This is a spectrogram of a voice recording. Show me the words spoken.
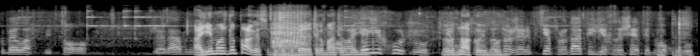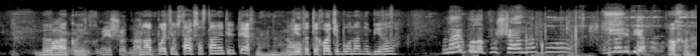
Кобила від того жеребного. А її можна пари собі до кобили тримати. О, а я їх хочу. Ви я однакові хочу за то жеребці продати їх лишити двох у би пару. однакові. Розумієш, однакові. Вона потім старша стане і втихне. Вона Ну. Літати хоче, бо вона не бігала. Вона як була пущана, бо вона не бігала. Ох вона,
